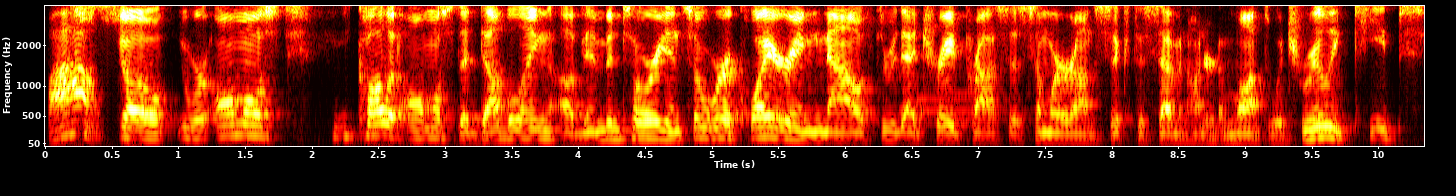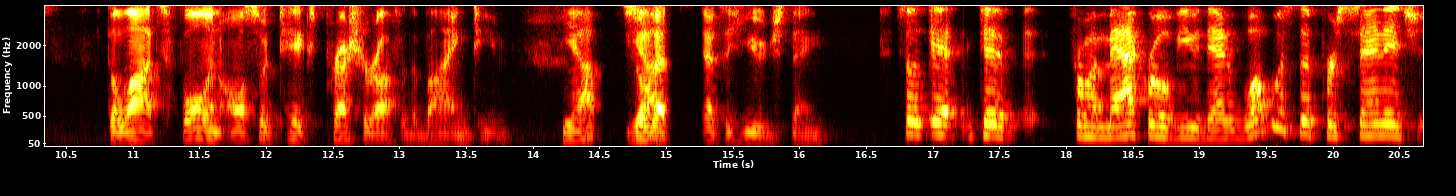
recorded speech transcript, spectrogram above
Wow. So we're almost call it almost a doubling of inventory. And so we're acquiring now through that trade process somewhere around six to 700 a month, which really keeps the lots full and also takes pressure off of the buying team. Yeah. So yeah. that's, that's a huge thing. So uh, to from a macro view then what was the percentage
